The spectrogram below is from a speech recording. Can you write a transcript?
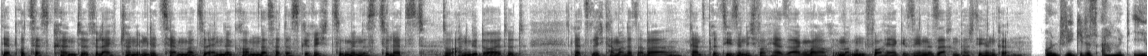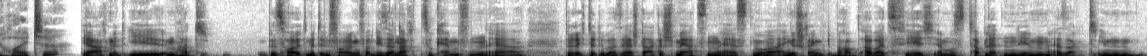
Der Prozess könnte vielleicht schon im Dezember zu Ende kommen. Das hat das Gericht zumindest zuletzt so angedeutet. Letztlich kann man das aber ganz präzise nicht vorhersagen, weil auch immer unvorhergesehene Sachen passieren können. Und wie geht es Ahmed I heute? Ja, Ahmed I hat bis heute mit den Folgen von dieser Nacht zu kämpfen. Er berichtet über sehr starke Schmerzen. Er ist nur eingeschränkt überhaupt arbeitsfähig. Er muss Tabletten nehmen. Er sagt, ihm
